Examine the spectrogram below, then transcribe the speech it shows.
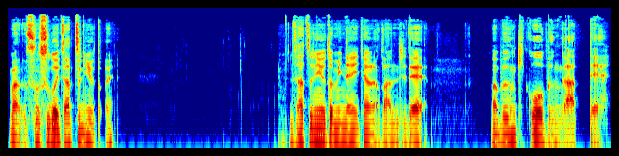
まあ、すごい雑に言うとね。雑に言うとみんな似たような感じで、まあ、分岐構文があって、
